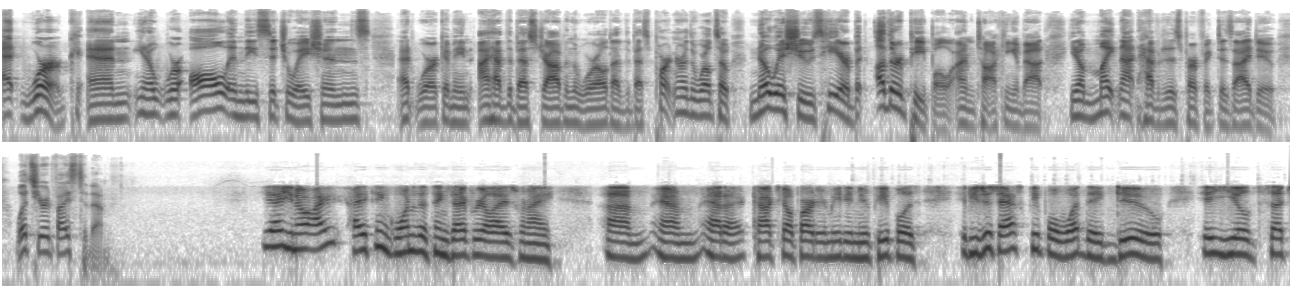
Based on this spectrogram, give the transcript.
at work. And, you know, we're all in these situations at work. I mean, I have the best job in the world, I have the best partner in the world. So no issues here. But other people I'm talking about, you know, might not have it as perfect as I do. What's your advice to them? Yeah, you know, I I think one of the things I've realized when I um, am at a cocktail party or meeting new people is if you just ask people what they do, it yields such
